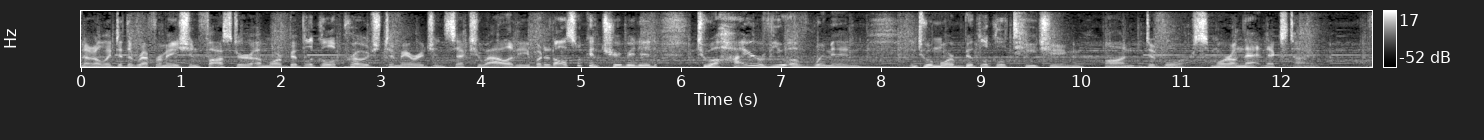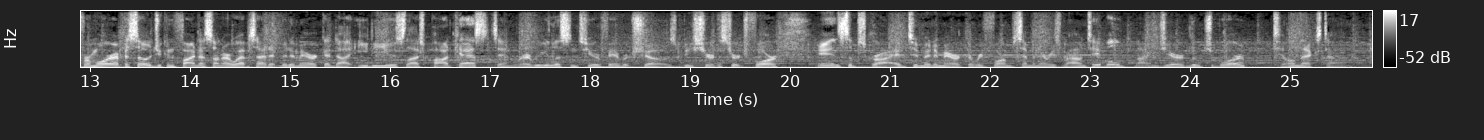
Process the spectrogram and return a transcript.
Not only did the Reformation foster a more biblical approach to marriage and sexuality, but it also contributed to a higher view of women and to a more biblical teaching on divorce. More on that next time. For more episodes, you can find us on our website at midamerica.edu slash podcasts and wherever you listen to your favorite shows. Be sure to search for and subscribe to Mid America Reformed Seminary's Roundtable. I'm Jared Luchabor. Till next time.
